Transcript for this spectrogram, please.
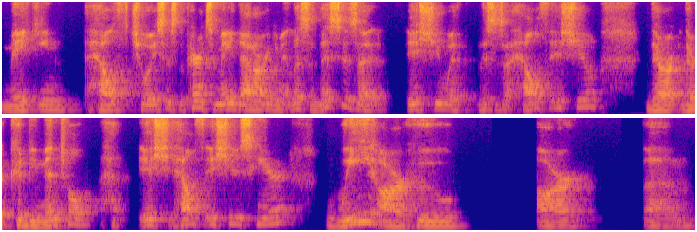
making health choices. The parents made that argument. Listen, this is a issue with this is a health issue. There are, there could be mental health issues here. We are who are um,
